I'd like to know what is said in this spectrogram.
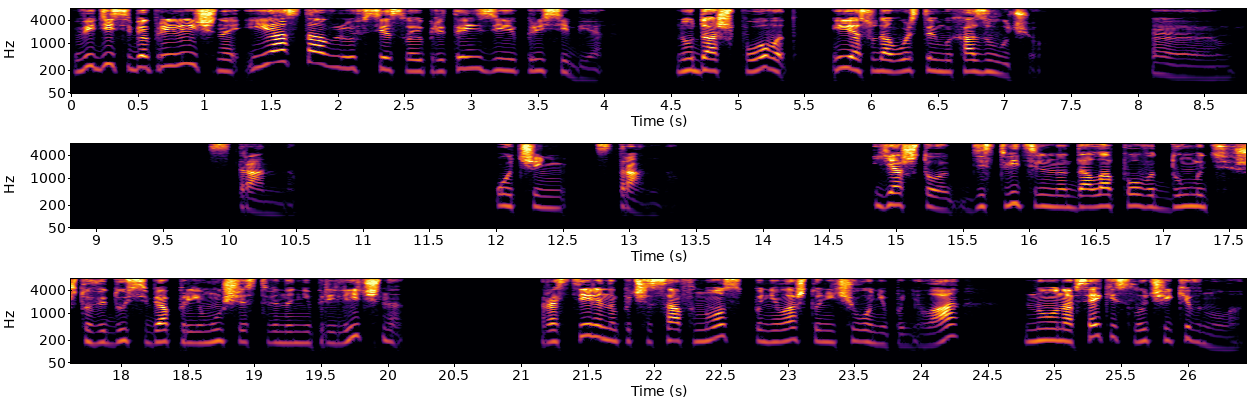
Веди себя прилично, и я оставлю все свои претензии при себе. Ну, дашь повод, и я с удовольствием их озвучу. Эм, Странно. Очень странно. Я что, действительно дала повод думать, что веду себя преимущественно неприлично? Растерянно почесав нос, поняла, что ничего не поняла, но на всякий случай кивнула.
